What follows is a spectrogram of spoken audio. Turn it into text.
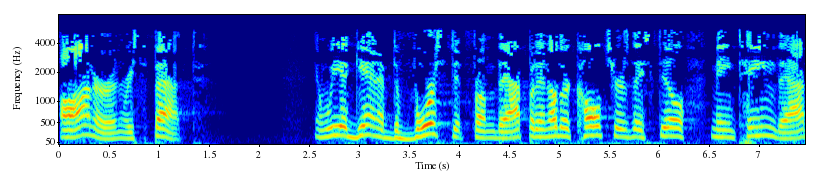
honor and respect. And we again have divorced it from that, but in other cultures they still maintain that.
